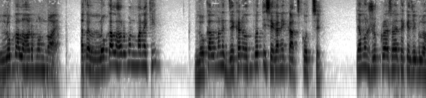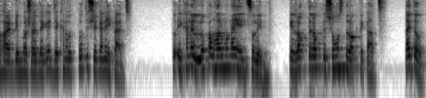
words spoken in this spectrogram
লোকাল হরমোন নয়। আচ্ছা লোকাল হরমোন মানে কি? লোকাল মানে যেখানে উৎপত্তি, সেখানেই কাজ করছে। যেমন শুক্রাশয় থেকে যেগুলো হয়, ডিম্বাশয় থেকে, যেখানে উৎপত্তি, সেখানেই কাজ। তো এখানে লোকাল হরমোন হয় ইনসুলিন। এর রক্তে রক্তে, সমস্ত রক্তে কাজ। তাই তো?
